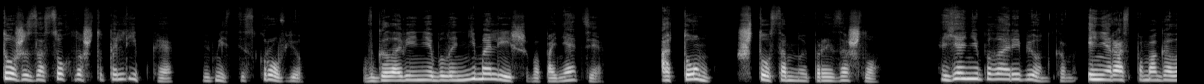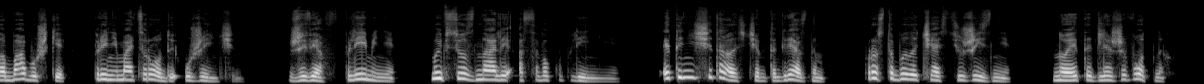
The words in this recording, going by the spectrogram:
тоже засохло что-то липкое вместе с кровью. В голове не было ни малейшего понятия о том, что со мной произошло. Я не была ребенком и не раз помогала бабушке принимать роды у женщин. Живя в племени, мы все знали о совокуплении. Это не считалось чем-то грязным, просто было частью жизни. Но это для животных.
